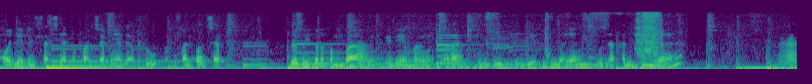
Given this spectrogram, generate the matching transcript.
modernisasi atau konsepnya agak berubah, bukan konsep lebih berkembang. Jadi emang orang Hindu di India itu sembahyang menggunakan bunga. Nah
